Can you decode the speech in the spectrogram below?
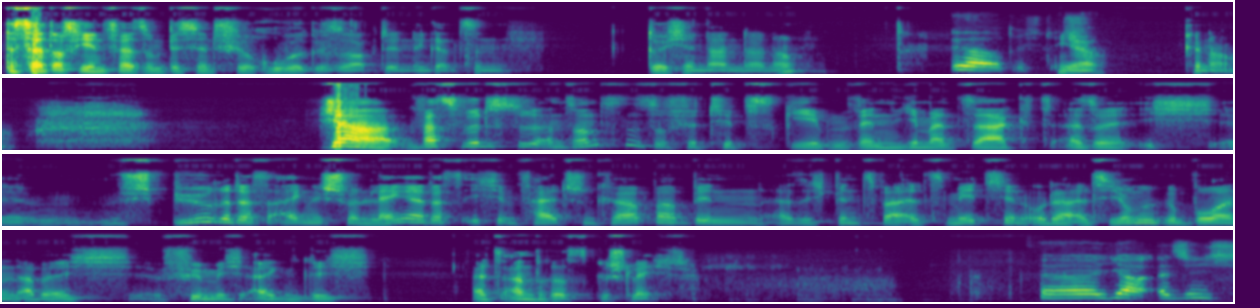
Das hat auf jeden Fall so ein bisschen für Ruhe gesorgt in dem ganzen Durcheinander, ne? Ja, richtig. Ja, genau. Ja, was würdest du ansonsten so für Tipps geben, wenn jemand sagt, also ich ähm, spüre das eigentlich schon länger, dass ich im falschen Körper bin. Also ich bin zwar als Mädchen oder als Junge geboren, aber ich fühle mich eigentlich als anderes Geschlecht. Äh, ja, also ich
